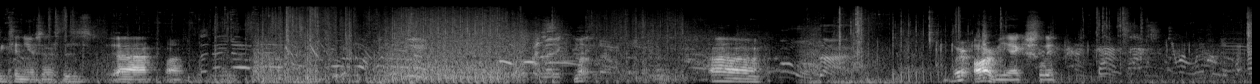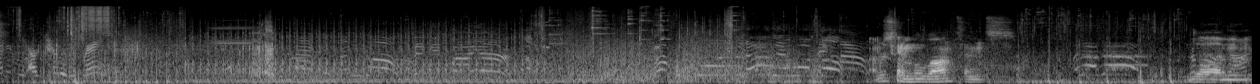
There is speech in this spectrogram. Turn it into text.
Let's continue this is, uh? Uh, where are we actually? I'm just gonna move on since the um,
